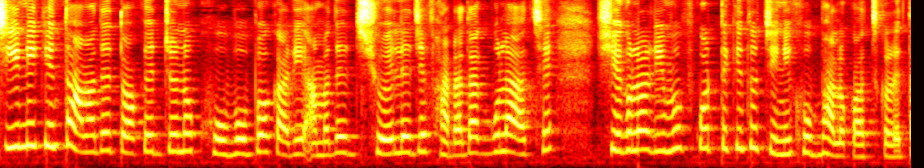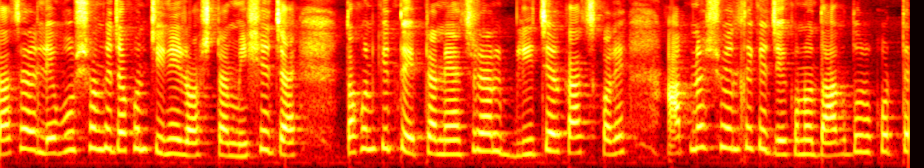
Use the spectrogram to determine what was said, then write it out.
চিনি কিন্তু আমাদের ত্বকের জন্য খুব উপকারী। আমাদের শরীরে যে ফাটা দাগগুলো আছে, সেগুলো রিমুভ করতে কিন্তু চিনি খুব ভালো কাজ করে। তাছাড়া লেবুর সঙ্গে যখন চিনির রসটা মিশে যায়, তখন কিন্তু একটা ন্যাচারাল ব্লিচের কাজ করে। আপনার শরীর থেকে যে কোনো দাগ দূর করতে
